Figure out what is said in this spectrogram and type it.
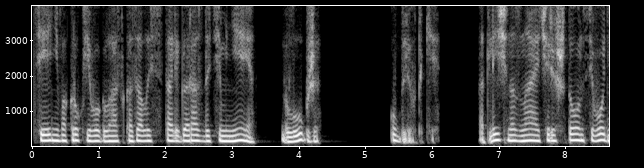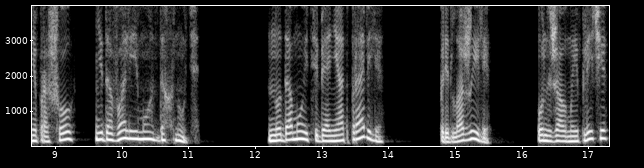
Тени вокруг его глаз, казалось, стали гораздо темнее, глубже. Ублюдки. Отлично зная, через что он сегодня прошел, не давали ему отдохнуть. «Но домой тебя не отправили?» «Предложили». Он сжал мои плечи,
